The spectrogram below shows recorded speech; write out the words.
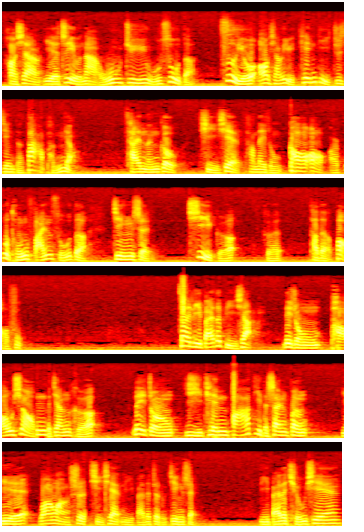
好像也只有那无拘无束的自由翱翔于天地之间的大鹏鸟，才能够体现他那种高傲而不同凡俗的。精神、气格和他的抱负，在李白的笔下，那种咆哮的江河，那种倚天拔地的山峰，也往往是体现李白的这种精神。李白的求仙，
